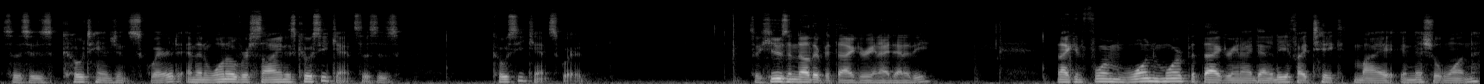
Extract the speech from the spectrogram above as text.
So this is cotangent squared, and then 1 over sine is cosecant. So this is cosecant squared. So here's another Pythagorean identity. And I can form one more Pythagorean identity if I take my initial one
